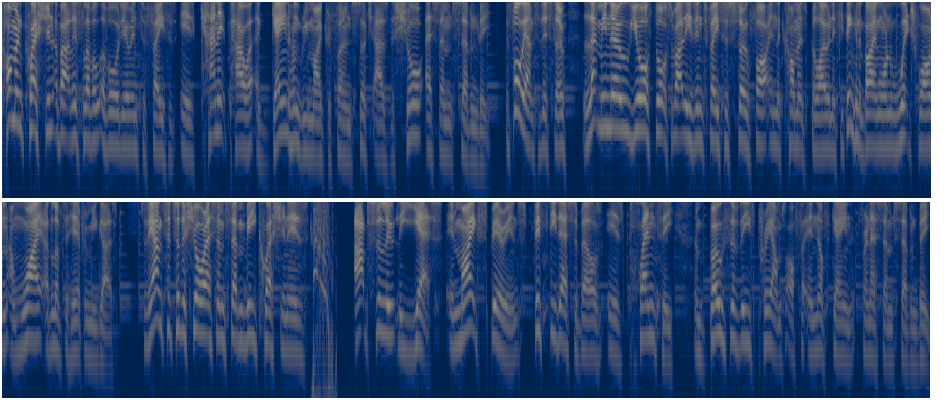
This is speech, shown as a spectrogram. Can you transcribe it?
Common question about this level of audio interfaces is can it power a gain hungry microphone such as the Shure SM7B? Before we answer this though, let me know your thoughts about these interfaces so far in the comments below and if you're thinking of buying one, which one and why, I'd love to hear from you guys. So the answer to the Shure SM7B question is Absolutely yes. In my experience, 50 decibels is plenty, and both of these preamps offer enough gain for an SM7B.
